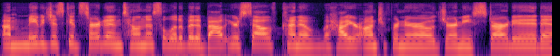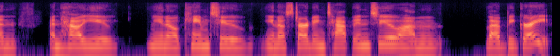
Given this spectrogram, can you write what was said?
um, maybe just get started and telling us a little bit about yourself, kind of how your entrepreneurial journey started and and how you you know came to you know starting TAPinto, um, that'd be great.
